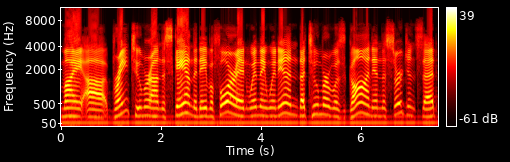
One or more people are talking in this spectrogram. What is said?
my uh, brain tumor on the scan the day before, and when they went in, the tumor was gone, and the surgeon said,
